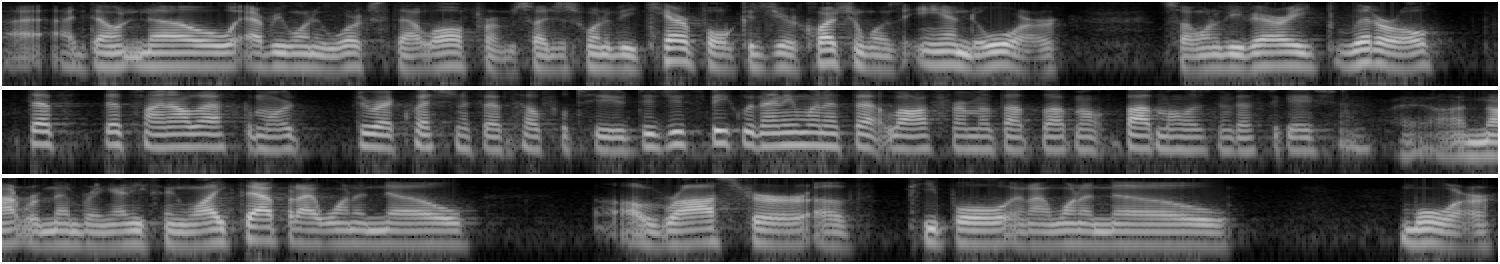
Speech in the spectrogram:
I I don't know everyone who works at that law firm, so I just want to be careful, because your question was and/or, so I want to be very literal. That's, that's fine. I'll ask a more direct question if that's helpful to you. Did you speak with anyone at that law firm about Bob Bob Mueller's investigation? I- I'm not remembering anything like that, but I want to know a roster of people, and I want to know more.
